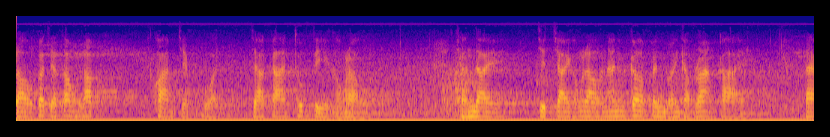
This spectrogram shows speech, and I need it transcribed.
เราก็จะต้องรับความเจ็บปวดจากการทุบตีของเรา ฉันใด จิตใจของเรานั้นก็เป็นเหมือนกับร่างกาย แต่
